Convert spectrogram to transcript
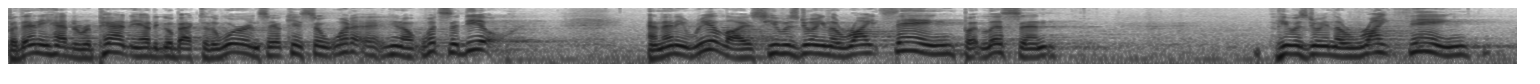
But then he had to repent and he had to go back to the word and say, okay, so what, uh, you know, what's the deal? And then he realized he was doing the right thing, but listen, he was doing the right thing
